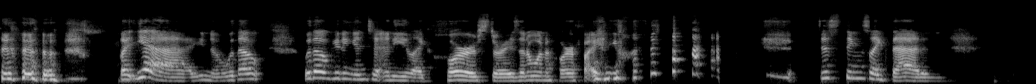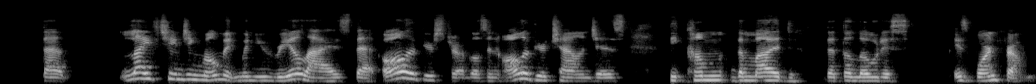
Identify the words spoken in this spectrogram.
But yeah you know without without getting into any like horror stories i don't want to horrify anyone. Just things like that and that life changing moment when you realize that all of your struggles and all of your challenges become the mud that the lotus is born from,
